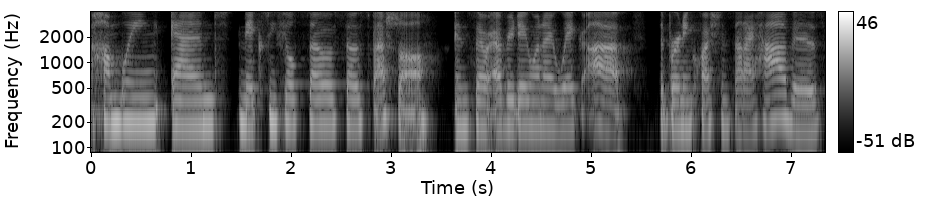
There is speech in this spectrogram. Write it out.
humbling and makes me feel so, so special. And so every day when I wake up, the burning questions that I have is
